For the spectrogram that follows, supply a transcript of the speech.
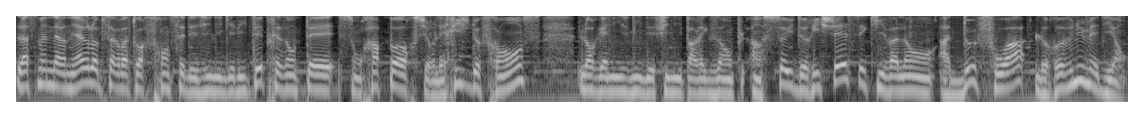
La semaine dernière, l'Observatoire français des inégalités présentait son rapport sur les riches de France. L'organisme y définit par exemple un seuil de richesse équivalent à deux fois le revenu médian.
